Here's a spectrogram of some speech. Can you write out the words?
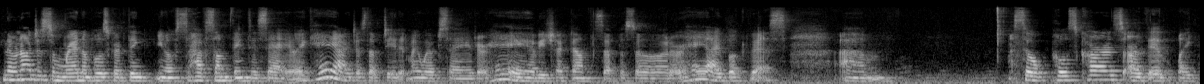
you know, not just some random postcard. Think, you know, have something to say, like, "Hey, I just updated my website," or "Hey, have you checked out this episode?" or "Hey, I booked this." Um, so postcards are the like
